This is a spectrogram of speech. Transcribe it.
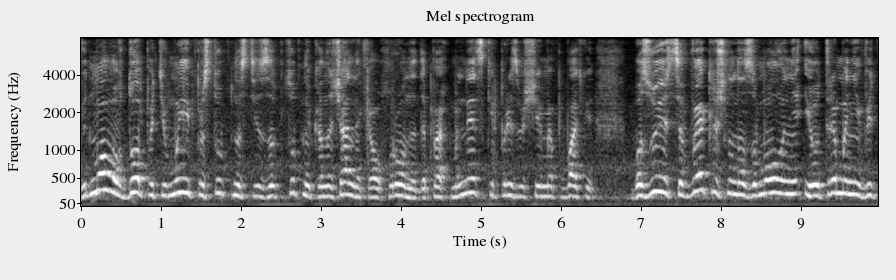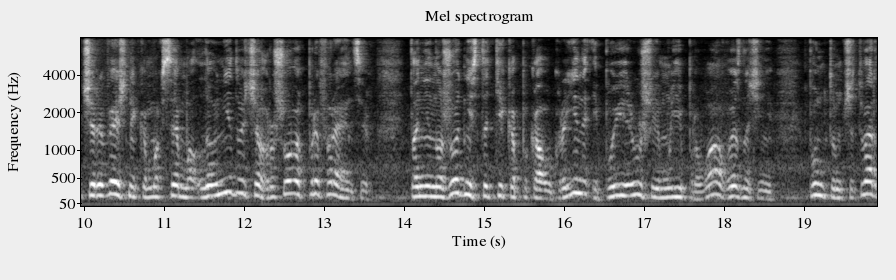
Відмова в допиті в моїй преступності заступника начальника охорони ДП Хмельницький, прізвище ім'я по батькові, базується виключно на замовленні і отриманні від черевичника Максима Леонідовича грошових преференціях та ні на жодній статті КПК України і порушує мої права, визначені пунктом 4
